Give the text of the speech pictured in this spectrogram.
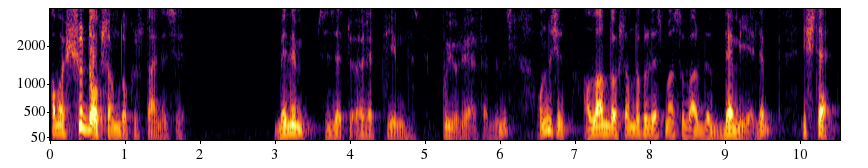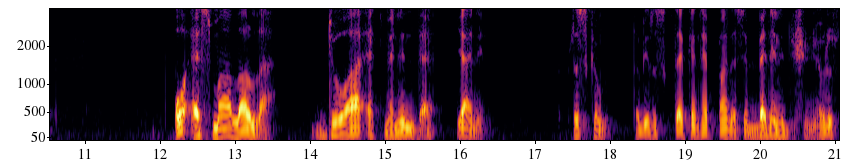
Ama şu 99 tanesi benim size öğrettiğimdir buyuruyor Efendimiz. Onun için Allah'ın 99 esması vardır demeyelim. İşte o esmalarla dua etmenin de yani rızkım, tabi rızık derken hep maalesef bedeni düşünüyoruz.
